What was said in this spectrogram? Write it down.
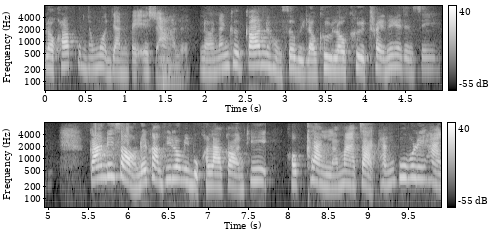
เราครอบคลุมทั้งหมดยันไป HR อืมเลยเนาะนั่นคือก้อนหนึ่งของเซอร์วิสเราคือเราคือ training agency ก้อนที่ 2 ด้วยความที่เรามีบุคลากรที่ครบครันแล้วมาจากทั้งผู้บริหาร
